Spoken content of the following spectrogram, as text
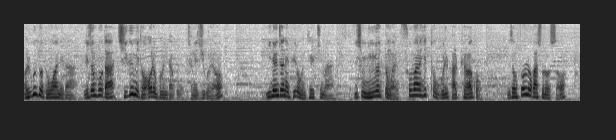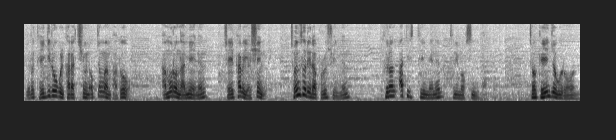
얼굴도 동안이라 예전보다 지금이 더 어려 보인다고 전해지고요. 2년 전에 비록 은퇴했지만 26년 동안 수많은 히트곡을 발표하고 여성 솔로 가수로서 여러 대기록을 갈아치운 업적만 봐도 아무런 나미에는 J-팝의 여신, 전설이라 부를 수 있는 그런 아티스트임에는 틀림없습니다. 저 개인적으론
